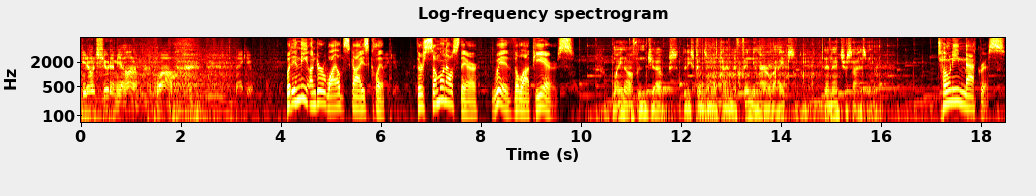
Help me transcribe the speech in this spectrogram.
You don't shoot him, you hunt him. Wow. Thank you. But in the Under Wild Skies clip, there's someone else there with the LaPierres. Wayne often jokes that he spends more time defending our rights than exercising them. Tony Makris.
